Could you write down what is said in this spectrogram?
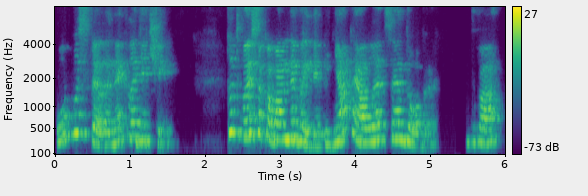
упустили, не кладячи. Тут високо вам не вийде підняти, але це добре. Два.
